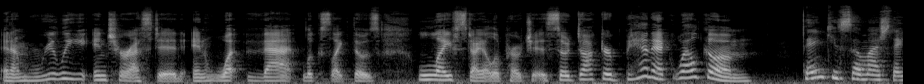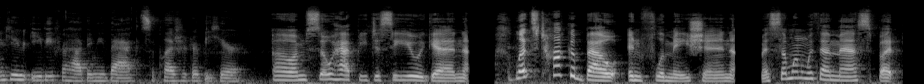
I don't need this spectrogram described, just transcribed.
And I'm really interested in what that looks like, those lifestyle approaches. So, Dr. Banik, welcome. Thank you so much. Thank you, Edie, for having me back. It's a pleasure to be here. Oh, I'm so happy to see you again. Let's talk about inflammation. As someone with MS, but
